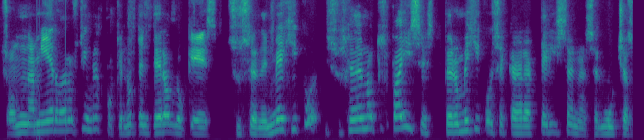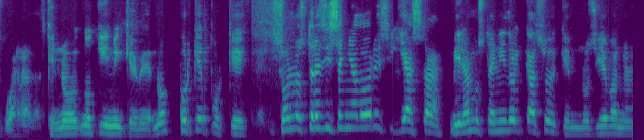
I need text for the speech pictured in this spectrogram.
son una mierda los timbres porque no te enteras lo que es. Sucede en México y sucede en otros países, pero México se caracteriza en hacer muchas guarradas que no, no tienen que ver, ¿no? ¿Por qué? Porque son los tres diseñadores y ya está. Mira, hemos tenido el caso de que nos llevan a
